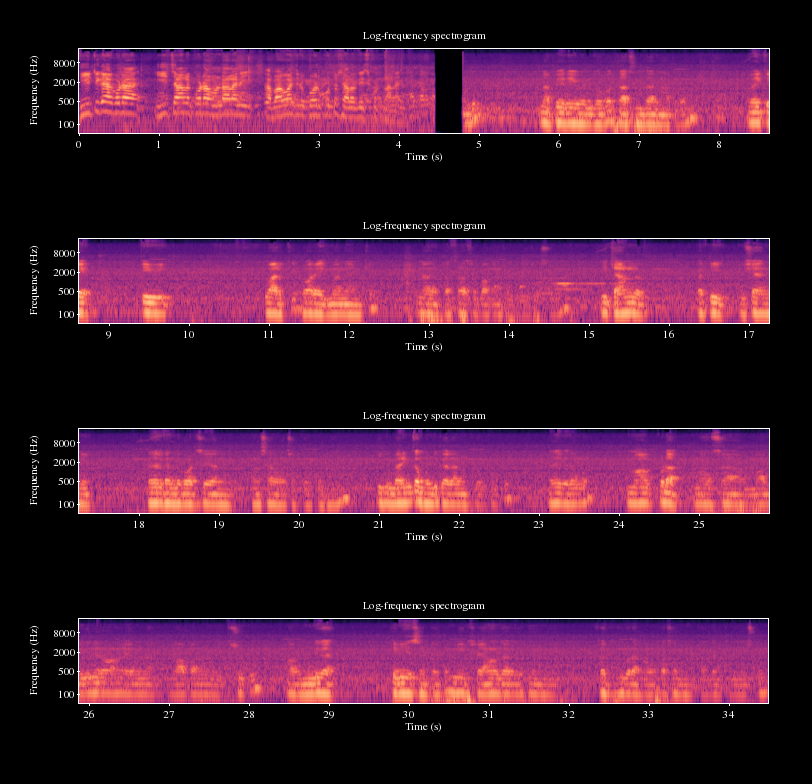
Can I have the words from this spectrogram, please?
ధీటుగా కూడా ఈ ఛానల్ కూడా ఉండాలని ఆ భగవంతుని కోరుకుంటూ సెలవు తీసుకుంటున్నానండి. నా పేరు వేణుగోపాల్ తహసీల్దార్ నాథరావు వైకే టీవీ వారికి వారి యజమాన్యానికి నా దసరా శుభాకాంక్షలు తెలియజేస్తున్నాను. ఈ ఛానల్ ప్రతి విషయాన్ని ప్రజలకు అందుబాటు చేయాలని కొనసాగాలని కోరుకుంటున్నాను ఇది మరింకా ముందుకెళ్ళాలని కోరుకుంటూ అదేవిధంగా మాకు కూడా మా స- మా విధి నిర్వహణలో ఏమైనా లాభాలను చూపి మాకు ముందుగా తెలియజేసినట్టయితే మీ ఛానల్ ద్వారా మేము ఖర్చులు కూడా అవకాశం మాకు అందరికీ తెలియజేసుకుని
